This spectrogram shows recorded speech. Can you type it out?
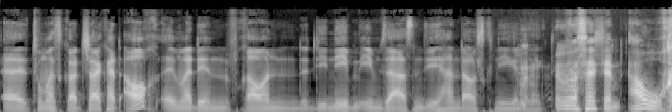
äh, Thomas Gottschalk hat auch immer den Frauen, die neben ihm saßen, die Hand aufs Knie gelegt. Was heißt denn auch?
